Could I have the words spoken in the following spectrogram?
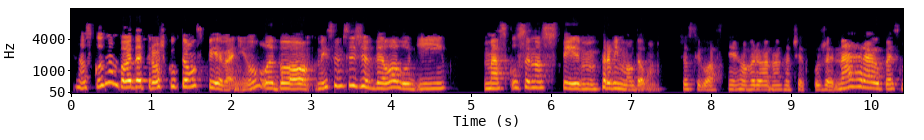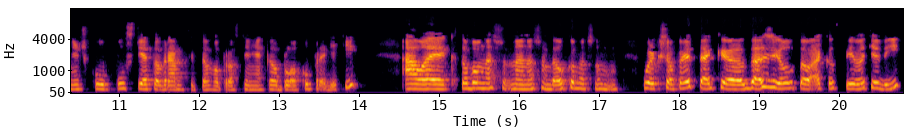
No skúsim povedať trošku k tomu spievaniu, lebo myslím si, že veľa ľudí má skúsenosť s tým prvým modelom, čo si vlastne hovorila na začiatku, že nahrajú pesničku, pustia to v rámci toho proste nejakého bloku pre deti. Ale kto bol naš, na našom veľkonočnom workshope, tak uh, zažil to, ako spievate vy.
